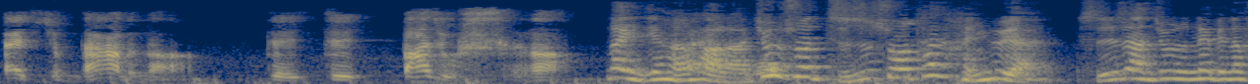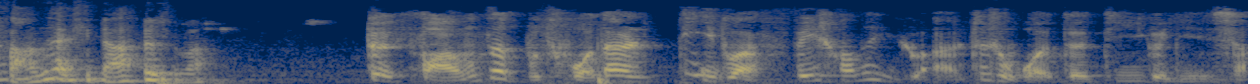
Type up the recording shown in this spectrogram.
哎，挺大的呢，得得八九十呢。那已经很好了。哎就是说，只是说它很远，实际上就是那边的房子还挺大的，是吧？对，房子不错，但是地段非常的远，这是我的第一个印象。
